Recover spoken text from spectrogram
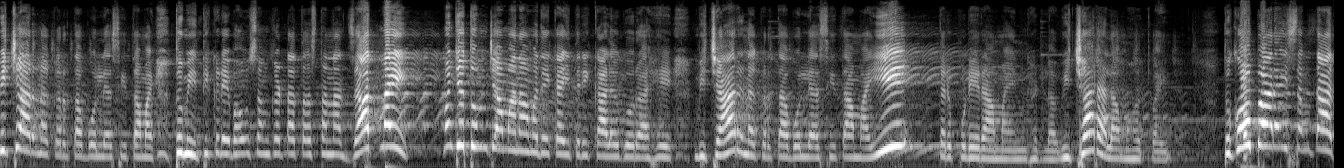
विचार न करता बोलल्या सीतामाई तुम्ही तिकडे भाऊ संकटात असताना जात नाही. म्हणजे तुमच्या मनामध्ये काहीतरी काळगोर आहे. विचार न करता बोलल्या सीतामाई तर पुढे रामायण घडलं. विचाराला महत्त्व आहे. तुकोबाराई सांगतात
